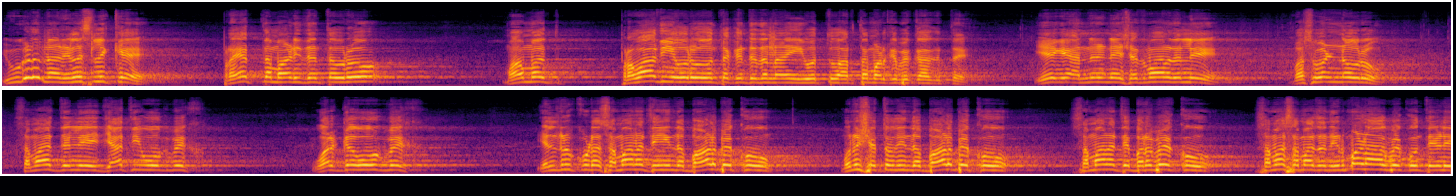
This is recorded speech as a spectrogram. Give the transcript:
ಇವುಗಳನ್ನು ನೆಲೆಸಲಿಕ್ಕೆ ಪ್ರಯತ್ನ ಮಾಡಿದಂಥವರು ಮೊಹಮ್ಮದ್ ಪ್ರವಾದಿಯವರು ಅಂತಕ್ಕಂಥದ್ದನ್ನು ಇವತ್ತು ಅರ್ಥ ಮಾಡ್ಕೋಬೇಕಾಗುತ್ತೆ. ಹೇಗೆ ಹನ್ನೆರಡನೇ ಶತಮಾನದಲ್ಲಿ ಬಸವಣ್ಣವರು ಸಮಾಜದಲ್ಲಿ ಜಾತಿ ಹೋಗ್ಬೇಕು, ವರ್ಗ ಹೋಗ್ಬೇಕು ಎಲ್ಲರೂ ಕೂಡ ಸಮಾನತೆಯಿಂದ ಬಾಳಬೇಕು, ಮನುಷ್ಯತ್ವದಿಂದ ಬಾಳಬೇಕು, ಸಮಾನತೆ ಬರಬೇಕು, ಸಮ ಸಮಾಜ ನಿರ್ಮಾಣ ಆಗಬೇಕು ಅಂತೇಳಿ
